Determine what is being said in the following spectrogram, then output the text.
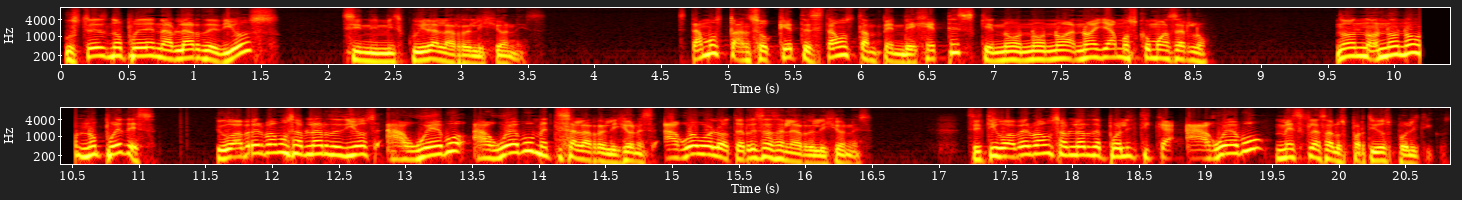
Ustedes no pueden hablar de Dios sin inmiscuir a las religiones. Estamos tan soquetes, estamos tan pendejetes que no, no, no, no hallamos cómo hacerlo. No, no, no, no, no puedes. Digo, a ver, vamos a hablar de Dios. A huevo, a huevo metes a las religiones. A huevo lo aterrizas en las religiones. Si te digo, a ver, vamos a hablar de política. A huevo mezclas a los partidos políticos.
